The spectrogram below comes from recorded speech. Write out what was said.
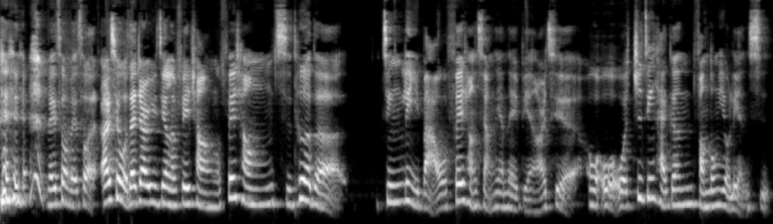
对，没错没错。而且我在这儿遇见了非常非常奇特的经历吧，我非常想念那边，而且我我我至今还跟房东有联系。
